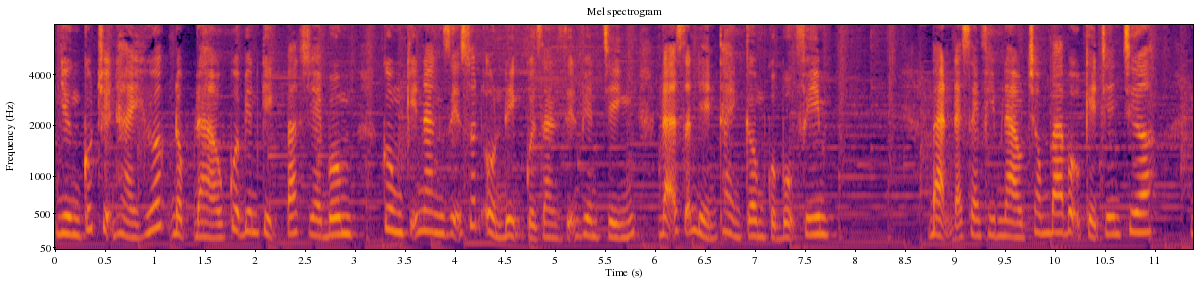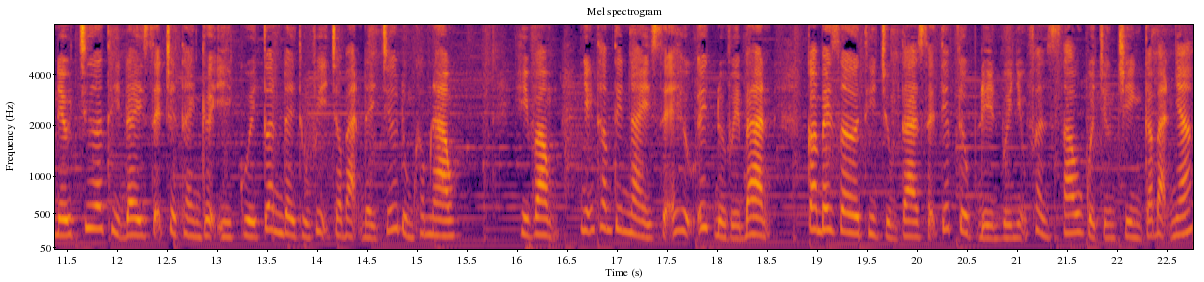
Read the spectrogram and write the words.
Nhưng cốt truyện hài hước, độc đáo của biên kịch Park Jae-bum cùng kỹ năng diễn xuất ổn định của dàn diễn viên chính đã dẫn đến thành công của bộ phim. Bạn đã xem phim nào trong ba bộ kể trên chưa? Nếu chưa thì đây sẽ trở thành gợi ý cuối tuần đầy thú vị cho bạn đấy chứ đúng không nào? Hy vọng những thông tin này sẽ hữu ích đối với bạn. Còn bây giờ thì chúng ta sẽ tiếp tục đến với những phần sau của chương trình các bạn nhé.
